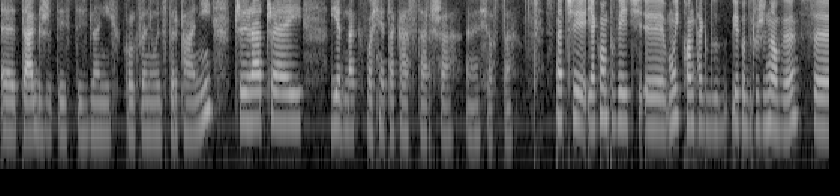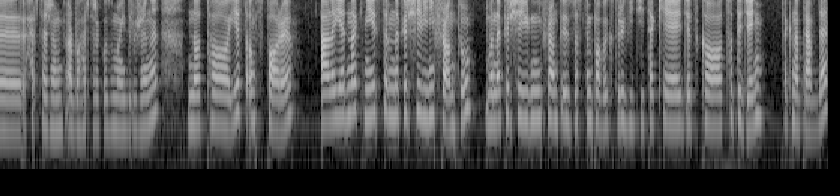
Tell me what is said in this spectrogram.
e, tak, że ty jesteś dla nich kolokwialnie mówiąc per pani, czy raczej jednak właśnie taka starsza e, siostra? Znaczy, jak mam powiedzieć, y, mój kontakt jako drużynowy z harcerzem albo harcerką z mojej drużyny, no to jest on spory, ale jednak nie jestem na pierwszej linii frontu, bo na pierwszej linii frontu jest zastępowy, który widzi takie dziecko co tydzień, tak naprawdę.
